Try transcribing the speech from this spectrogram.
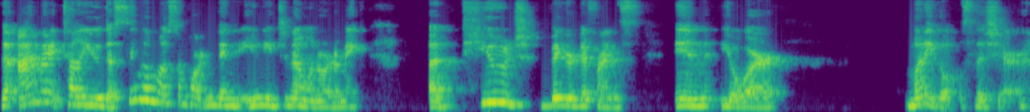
that I might tell you the single most important thing that you need to know in order to make a huge, bigger difference in your money goals this year.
